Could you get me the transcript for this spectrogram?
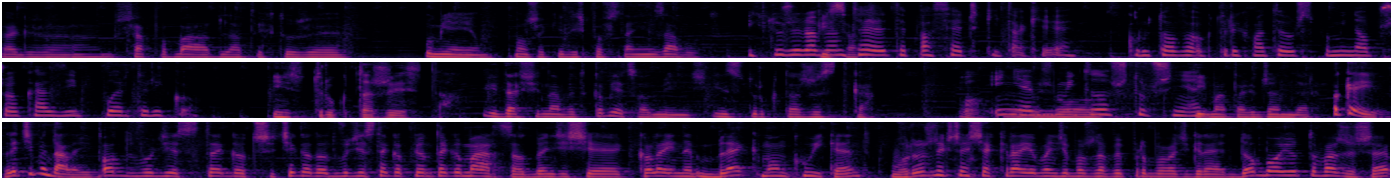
Także szapoba dla tych, którzy umieją. Może kiedyś powstanie zawód. I którzy robią te, te paseczki takie skrótowe, o których Mateusz wspominał przy okazji Puerto Rico. Instruktażysta. I da się nawet kobieco odmienić. Instruktarzystka. O, I nie brzmi to sztucznie. w klimatach gender. Okej, lecimy dalej. Od 23 do 25 marca odbędzie się kolejny Black Monk Weekend. W różnych częściach kraju będzie można wypróbować grę Do boju towarzysze.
